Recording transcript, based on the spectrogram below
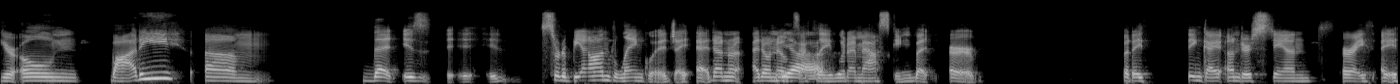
your own body um that is i i- sort of beyond language. I, I don't know i don't know Yeah. exactly what i'm asking but or but i think i understand or i i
